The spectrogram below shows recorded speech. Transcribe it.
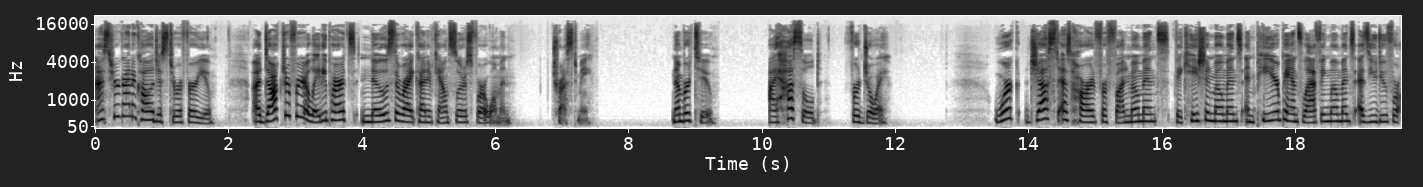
ask your gynecologist to refer you. A doctor for your lady parts knows the right kind of counselors for a woman. Trust me. Number two, I hustled for joy. Work just as hard for fun moments, vacation moments, and pee your pants laughing moments as you do for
